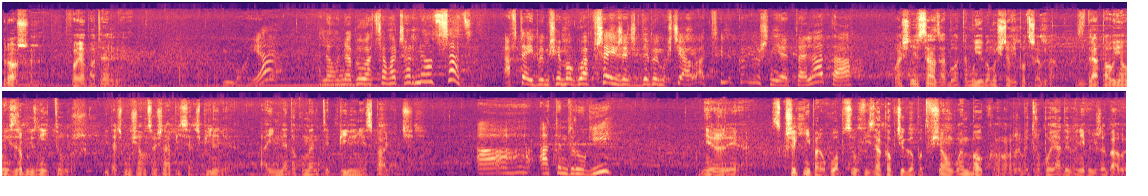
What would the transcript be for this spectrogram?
Proszę, twoja patelnia. Moja? Ale ona była cała czarna od sadzy. A w tej bym się mogła przejrzeć, gdybym chciała. Tylko już nie te lata. Właśnie sadza była temu jegomościowi potrzebna. Zdrapał ją i zrobił z niej tusz. Widać musiał coś napisać pilnie, a inne dokumenty pilnie spalić. A, a ten drugi? Nie żyje. Skrzyknij paru chłopców i zakopcie go pod wsią głęboko, żeby trupojady go nie wygrzebały.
